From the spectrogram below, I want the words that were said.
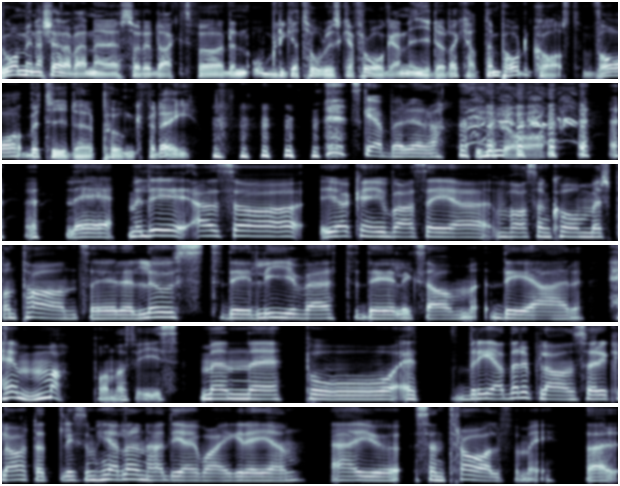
Då mina kära vänner så är det dags för den obligatoriska frågan i Döda katten Podcast. Vad betyder punk för dig? Ska jag börja då? Ja, Nej, men det är alltså, jag kan ju bara säga vad som kommer spontant så är det lust, det är livet, det är liksom, det är hemma på något vis. Men eh, på ett bredare plan så är det klart att liksom hela den här DIY-grejen är ju central för mig. Här,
